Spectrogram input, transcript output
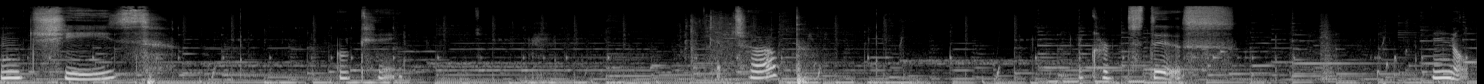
And cheese. Okay. Ketchup. What's this? No.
